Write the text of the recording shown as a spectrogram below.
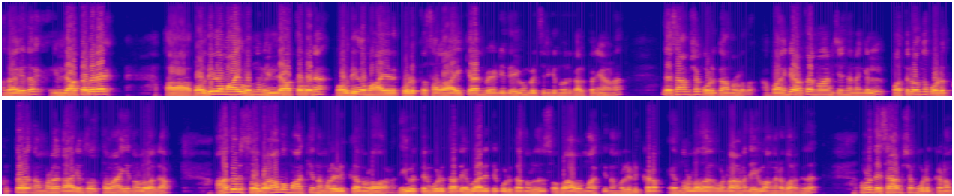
അതായത് ഇല്ലാത്തവരെ ഭൗതികമായി ഒന്നും ഇല്ലാത്തവന് ഭൗതികമായത് കൊടുത്ത് സഹായിക്കാൻ വേണ്ടി ദൈവം വെച്ചിരിക്കുന്ന ഒരു കൽപ്പനയാണ് ദശാംശം കൊടുക്കുക എന്നുള്ളത് അപ്പോൾ അതിന്റെ അർത്ഥം എന്താണെന്ന് വെച്ച് കഴിഞ്ഞിട്ടുണ്ടെങ്കിൽ പത്തിലൊന്ന് കൊടുത്ത് നമ്മുടെ കാര്യം സ്വസ്ഥമായി എന്നുള്ളതല്ല അതൊരു സ്വഭാവമാക്കി നമ്മൾ എടുക്കുക എന്നുള്ളതാണ്. ദൈവത്തിന് കൊടുക്കുക ദൈവാലയത്തിൽ കൊടുക്കുക എന്നുള്ളത് ഒരു സ്വഭാവമാക്കി നമ്മൾ എടുക്കണം എന്നുള്ളത് കൊണ്ടാണ് ദൈവം അങ്ങനെ പറഞ്ഞത്. നമ്മൾ ദശാംശം കൊടുക്കണം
